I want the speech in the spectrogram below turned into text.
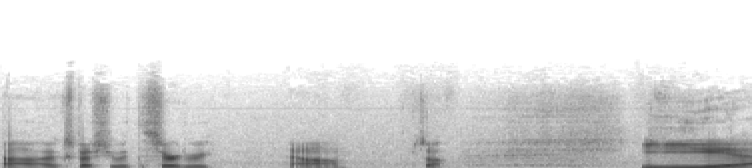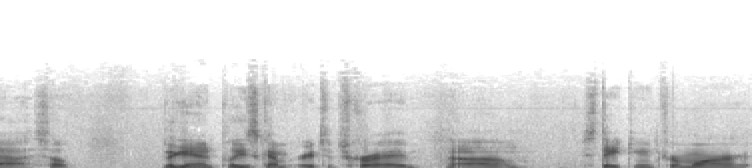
uh, especially with the surgery. Um, so, yeah. So, again, please comment, rate, subscribe. Um, stay tuned for more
